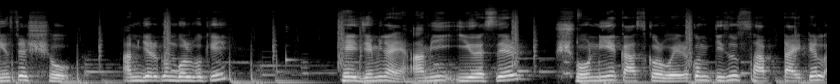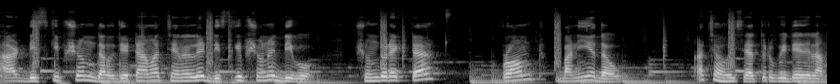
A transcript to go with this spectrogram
ইউএসএ শো আমি যেরকম বলব কি, হে জেমিনাই আমি ইউএসের শো নিয়ে কাজ করব। এরকম কিছু সাবটাইটেল আর ডিসক্রিপশন দাও, যেটা আমার চ্যানেলের ডিসক্রিপশনে দিব। সুন্দর একটা প্রম্পট বানিয়ে দাও। আচ্ছা হয়েছে এতটুকুই দিয়ে দিলাম।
